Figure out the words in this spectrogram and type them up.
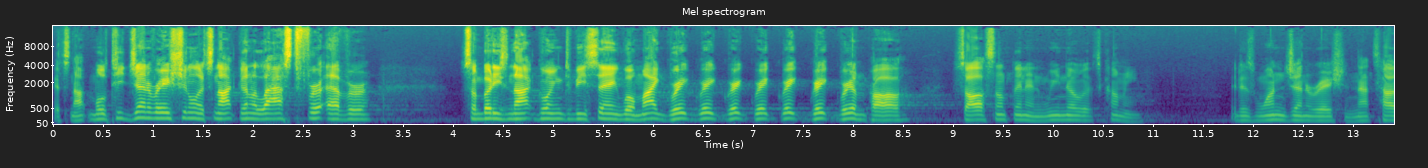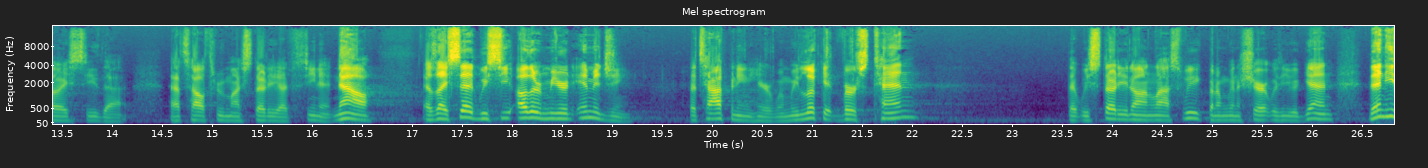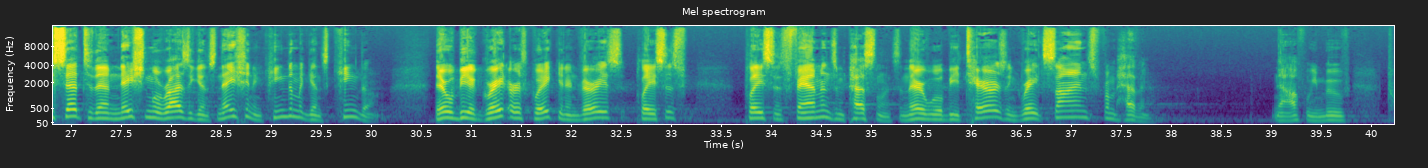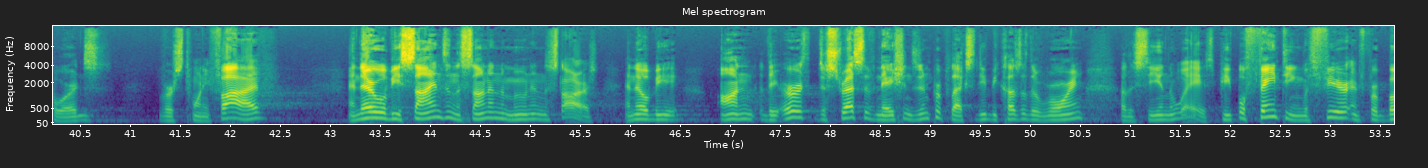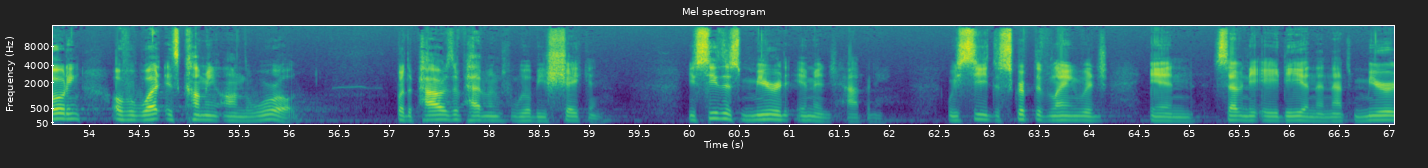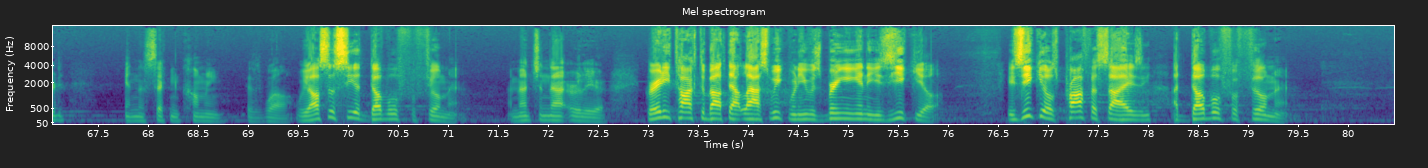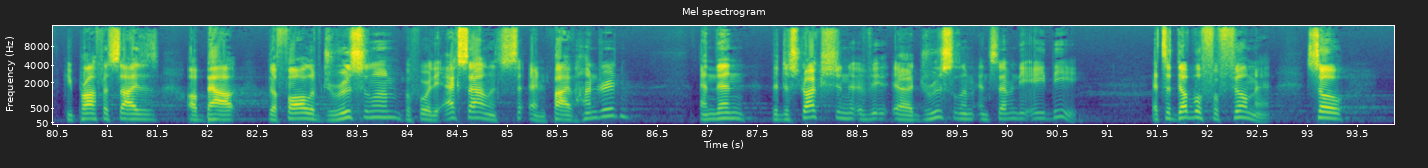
It's not multi generational, it's not going to last forever. Somebody's not going to be saying, Well, my great, great, great, great, great, great grandpa saw something and we know it's coming. It is one generation. That's how I see that. That's how, through my study, I've seen it. Now, as I said, we see other mirrored imaging that's happening here. When we look at verse 10, that we studied on last week, but I'm going to share it with you again. Then he said to them, Nation will rise against nation and kingdom against kingdom. There will be a great earthquake, and in various places, places famines and pestilence, and there will be terrors and great signs from heaven. Now, if we move towards verse 25, and there will be signs in the sun and the moon and the stars, and there will be on the earth distress of nations in perplexity because of the roaring of the sea and the waves, people fainting with fear and foreboding over what is coming on the world. For the powers of heaven will be shaken. You see this mirrored image happening. We see descriptive language in 70 AD, and then that's mirrored in the second coming as well. We also see a double fulfillment. I mentioned that earlier. Grady talked about that last week when he was bringing in Ezekiel. Ezekiel's prophesying a double fulfillment. He prophesies about the fall of Jerusalem before the exile in 500, and then the destruction of uh, Jerusalem in 70 AD. It's a double fulfillment. So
